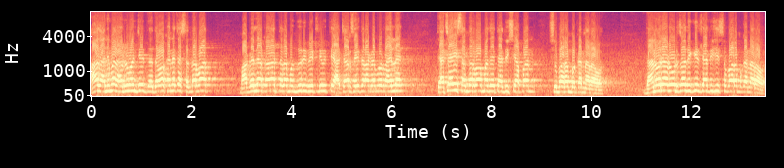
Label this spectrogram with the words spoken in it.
आज अॅनिमल हनुमानचे द- दवाखान्याच्या संदर्भात मागल्या काळात त्याला मंजुरी भेटली होती आचारसंहिता लागल्यामुळे राहिलंय. त्याच्याही संदर्भामध्ये त्या दिवशी आपण शुभारंभ करणार आहोत. धानोऱ्या रोडचा देखील त्या दिवशी शुभारंभ करणार आहोत.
